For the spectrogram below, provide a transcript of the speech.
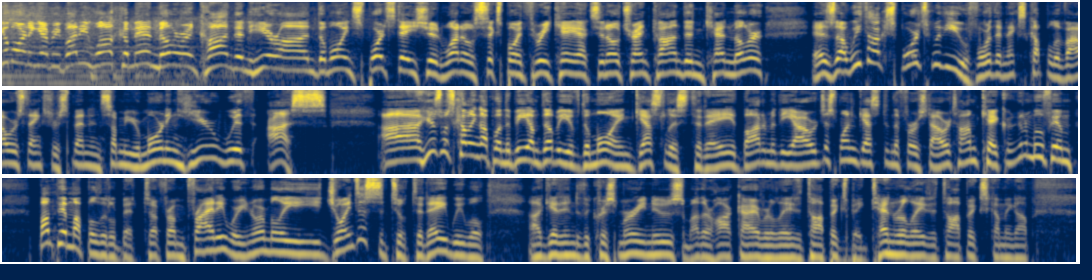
Good morning, everybody. Welcome in. Miller and Condon here on Des Moines Sports Station 106.3 KXNO. Trent Condon, Ken Miller, as uh, we talk sports with you for the next couple of hours. Thanks for spending some of your morning here with us. Uh, here's what's coming up on the BMW of Des Moines guest list today. Bottom of the hour, just one guest in the first hour, Tom Kakert. We're going to move him, bump him up a little bit uh, from Friday, where he normally joins us, until today. We will uh, get into the Kris Murray news, some other Hawkeye related topics, Big Ten related topics coming up.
